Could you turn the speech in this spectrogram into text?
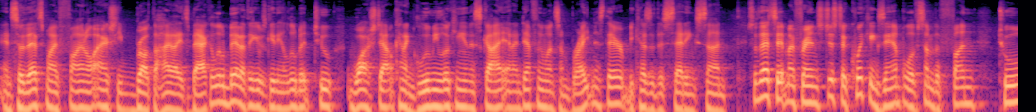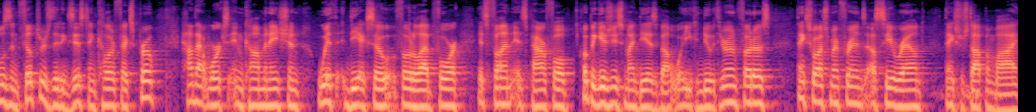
And so that's my final. I actually brought the highlights back a little bit. I think it was getting a little bit too washed out, kind of gloomy looking in the sky, and I definitely want some brightness there because of the setting sun. So that's it, my friends. Just a quick example of some of the fun tools and filters that exist in Color Efex Pro, how that works in combination with DxO Photolab 4. It's fun, it's powerful. Hope it gives you some ideas about what you can do with your own photos. Thanks for watching, my friends. I'll see you around. Thanks for stopping by.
